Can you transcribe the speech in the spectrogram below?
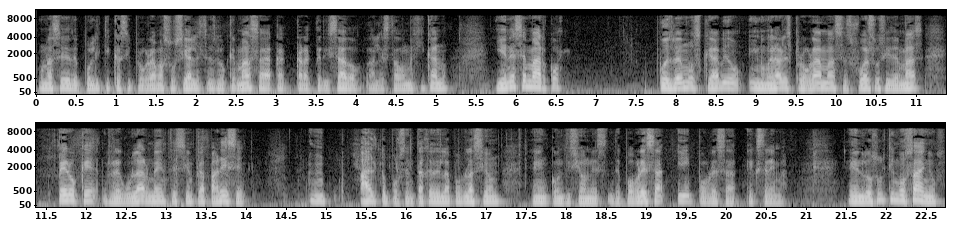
una serie de políticas y programas sociales, es lo que más ha caracterizado al Estado mexicano, y en ese marco, pues vemos que ha habido innumerables programas, esfuerzos y demás, pero que regularmente siempre aparece un alto porcentaje de la población en condiciones de pobreza y pobreza extrema. En los últimos años,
